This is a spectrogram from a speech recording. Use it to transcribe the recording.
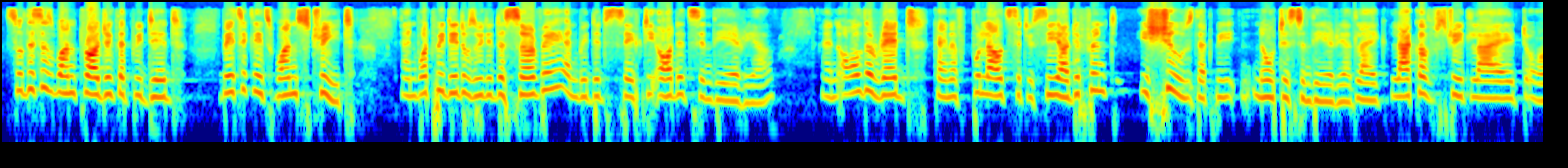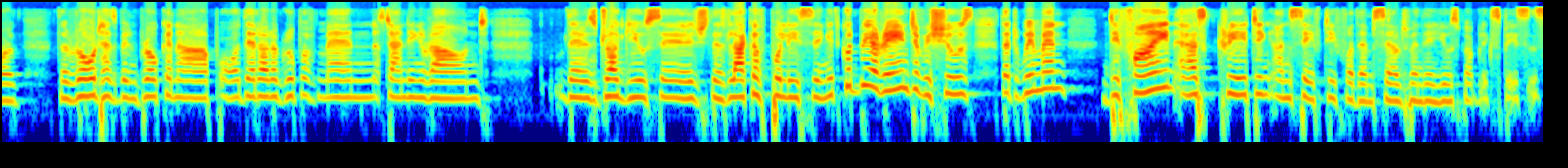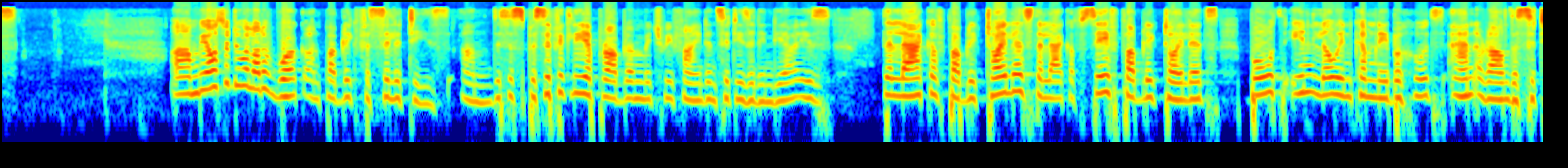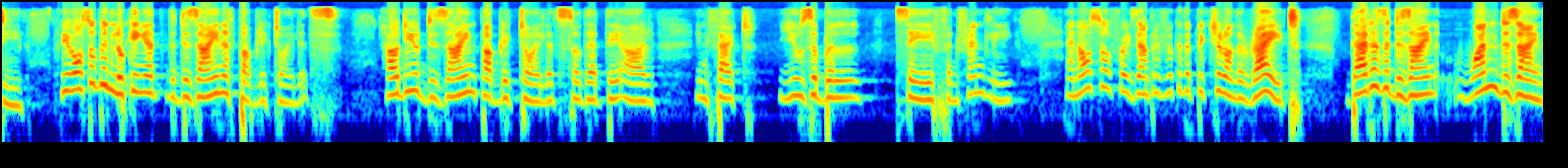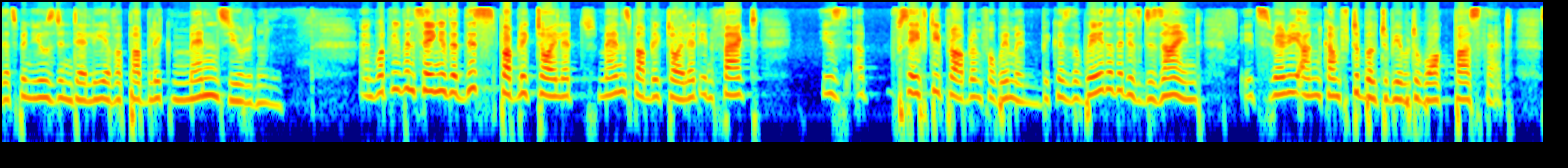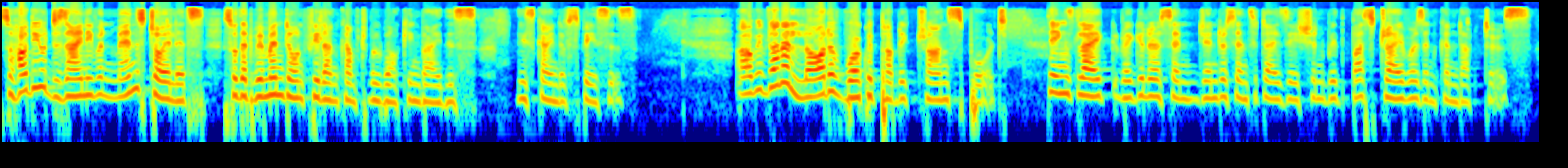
So, this is one project that we did. Basically, it's one street. And what we did was we did a survey and we did safety audits in the area. And all the red kind of pullouts that you see are different issues that we noticed in the area, like lack of street light, or the road has been broken up, or there are a group of men standing around, there's drug usage, there's lack of policing. It could be a range of issues that women define as creating unsafety for themselves when they use public spaces. Um, we also do a lot of work on public facilities. Um, this is specifically a problem which we find in cities in India is the lack of public toilets, the lack of safe public toilets, both in low-income neighborhoods and around the city. We've also been looking at the design of public toilets. How do you design public toilets so that they are, in fact, usable, safe, and friendly? And also, for example, if you look at the picture on the right, that is a design, one design that's been used in Delhi of a public men's urinal. And what we've been saying is that this public toilet, men's public toilet, in fact, is a safety problem for women because the way that it is designed, it's very uncomfortable to be able to walk past that. So, how do you design even men's toilets so that women don't feel uncomfortable walking by this, these kind of spaces? Uh, we've done a lot of work with public transport. Things like regular sen- gender sensitization with bus drivers and conductors.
